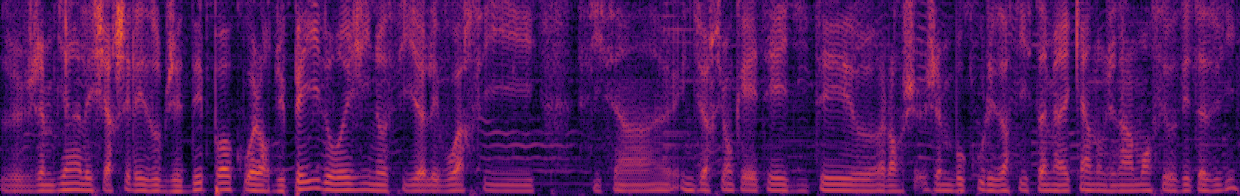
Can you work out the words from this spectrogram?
j'aime bien aller chercher les objets d'époque ou alors du pays d'origine aussi, aller voir si si c'est une version qui a été éditée. Euh, alors j'aime beaucoup les artistes américains, donc généralement c'est aux États-Unis.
